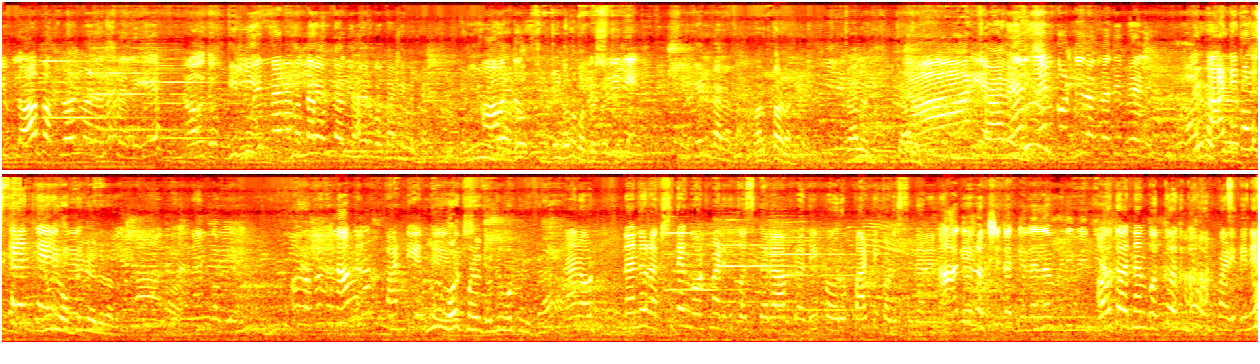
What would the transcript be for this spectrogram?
ಈ ವ್ಲಾಗ್ ಅಪ್ಲೋಡ್ ಮಾಡೋಷ್ಟರಲ್ಲಿ ಹೌದು. ಇಲ್ಲಿ ವಿನ್ನರ್ ಗೊತ್ತಾಗಿರುತ್ತೆ. ಹೌದು. ಸೆಕೆಂಡ್ ಬರಲ್ಲ. ಬರ್ತಾಳೆ. ಚಾಲೆಂಜ್ ಚಾಲೆಂಜ್ ಏನ್ ಕೊಡ್ತೀರಾ ಪ್ರದೀಪ್ ಹೇಳಿ ಅವ್ರು ಏನಕ್ಕೆ? ಪಾರ್ಟಿ ಕೊಡಿಸ್ತಾರಂತೆ ಇವ್ರು ಒಬ್ರಿಗೆ ಇದ್ದೀರಲ್ಲ ಪಾರ್ಟಿ ಅಂತ ನೀವು ವೋಟ್ ಮಾಡಿದ್ರು? ನೀವು ವೋಟ್ ಮಾಡಿದ್ರಾ? ನಾನು ನಾನು ರಕ್ಷಿತಂಗ್ ವೋಟ್ ಮಾಡಿದಕ್ಕೋಸ್ಕರ ಪ್ರದೀಪ್ ಅವರು ಪಾರ್ಟಿ ಕೊಡಿಸ್ತಿದ್ದಾರೆ ಹಾಗೆ ರಕ್ಷಿತಾ ಗೆಲ್ಲಲ್ಲ ಬಿಡಿ ಹೌದು ಅದು ನಂಗೆ ಗೊತ್ತು ಅದಕ್ಕೆ ವೋಟ್ ಮಾಡಿದ್ದೀನಿ.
